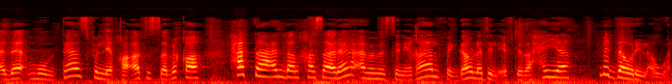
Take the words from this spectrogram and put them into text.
أداء ممتاز في اللقاءات السابقة حتى عند الخسارة أمام السنغال في الجولة الافتتاحية بالدور الأول.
